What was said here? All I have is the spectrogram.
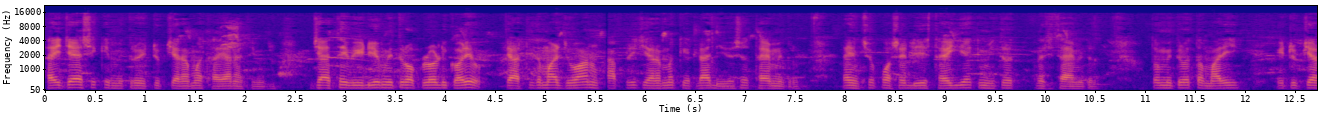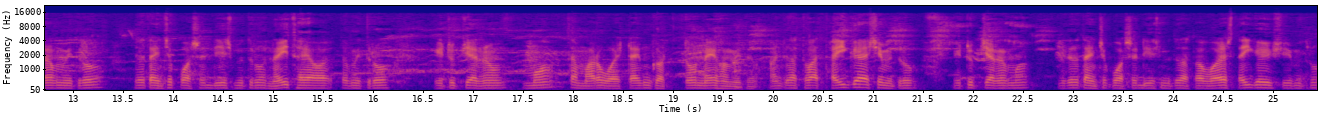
થઈ જાય છે કે મિત્રો યુટ્યુબ ચેનલમાં થયા નથી મિત્રો. જ્યારથી વીડિયો મિત્રો અપલોડ કર્યો, ત્યારથી તમારે જોવાનું આપણી ચેનલમાં કેટલા દિવસો થયા મિત્રો. ત્રણસો પોસઠ દિવસ થઈ ગયા કે મિત્રો નથી થયા મિત્રો. તો મિત્રો, તમારી યુટ્યુબ ચેનલમાં મિત્રો જો ત્રણસો પોસઠ દિવસ મિત્રો નહીં થયા હોય તો મિત્રો યુટ્યુબ ચેનલમાં તમારો વોચ ટાઈમ ઘટતો નહીં હોય મિત્રો. અને અથવા થઈ ગયા છે મિત્રો યુટ્યુબ ચેનલમાં. મિત્રો ત્રણસો પોસઠ દિવસ મિત્રો અથવા વર્ષ થઈ ગયું છે મિત્રો,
